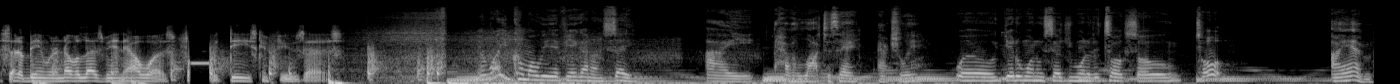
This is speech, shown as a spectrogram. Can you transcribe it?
Instead of being with another lesbian, there I was, f- with these confused ass. Man, why you come over here if you ain't got nothing to say? I have a lot to say, actually. Well, you're the one who said you wanted to talk, so talk. I am.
